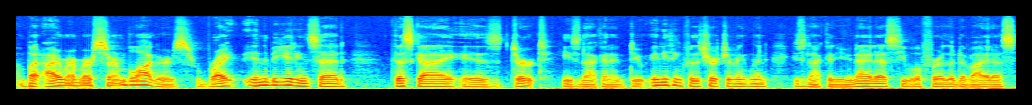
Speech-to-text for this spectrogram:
But I remember certain bloggers right in the beginning said, this guy is dirt. He's not going to do anything for the Church of England. He's not going to unite us. He will further divide us.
